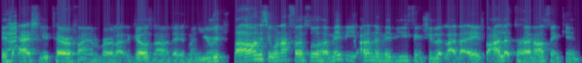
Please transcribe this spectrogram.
It's actually terrifying, bro. Like the girls nowadays, man. You re- like honestly, when I first saw her, maybe I don't know, maybe you think she looked like that age, but I looked at her and I was thinking,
